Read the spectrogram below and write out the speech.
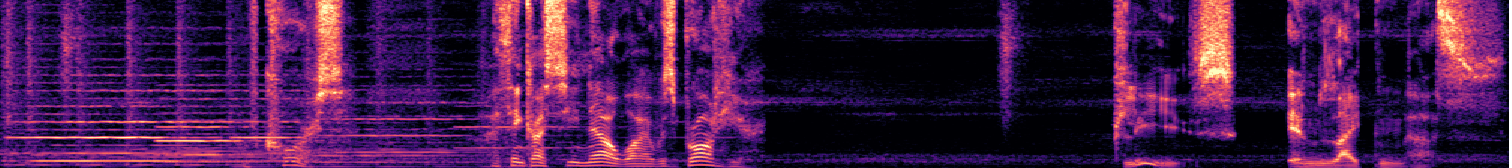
Of course. I think I see now why I was brought here. Please, enlighten us.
